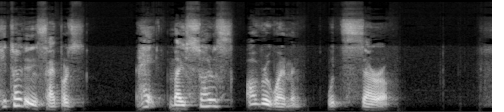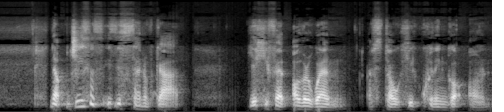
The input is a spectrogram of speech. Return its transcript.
He told the disciples, Hey, my soul is overwhelmed with sorrow. Now, Jesus is the Son of God, yet he felt overwhelmed as though he couldn't go on.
